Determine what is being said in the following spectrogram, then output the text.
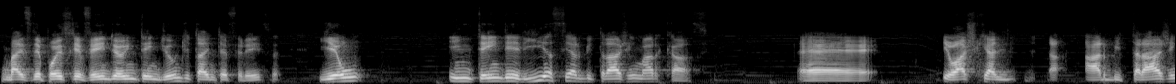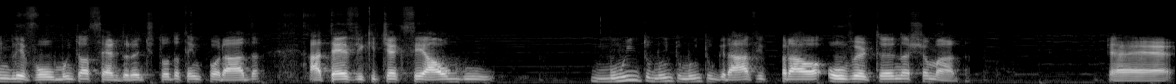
Mas depois revendo, eu entendi onde está a interferência. E eu entenderia se a arbitragem marcasse. É, eu acho que a, a, arbitragem levou muito a sério durante toda a temporada a tese de que tinha que ser algo muito, muito, muito grave para overturn a chamada. É,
